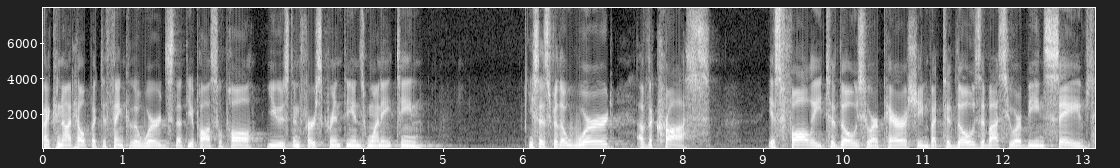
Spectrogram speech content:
I cannot help but to think of the words that the apostle Paul used in 1 Corinthians 1:18. He says for the word of the cross is folly to those who are perishing, but to those of us who are being saved,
